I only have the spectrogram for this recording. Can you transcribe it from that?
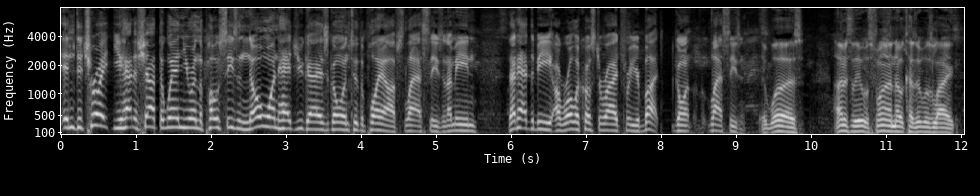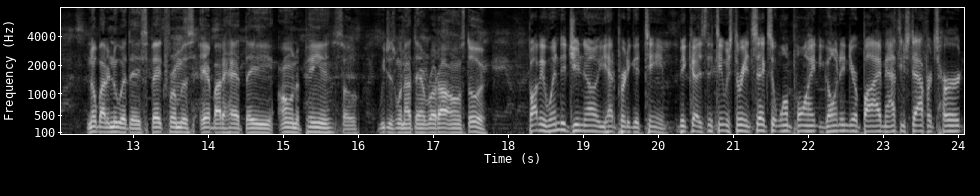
in Detroit, you had a shot to win. You were in the postseason. No one had you guys going to the playoffs last season. I mean, that had to be a roller coaster ride for your butt going last season. It was honestly it was fun though because it was like nobody knew what they expect from us. Everybody had their own opinion, so we just went out there and wrote our own story. Bobby, when did you know you had a pretty good team? Because the team was three and six at one point. You're going into your bye. Matthew Stafford's hurt,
